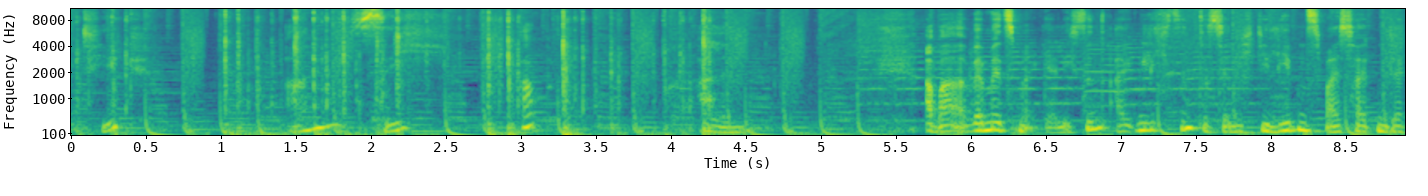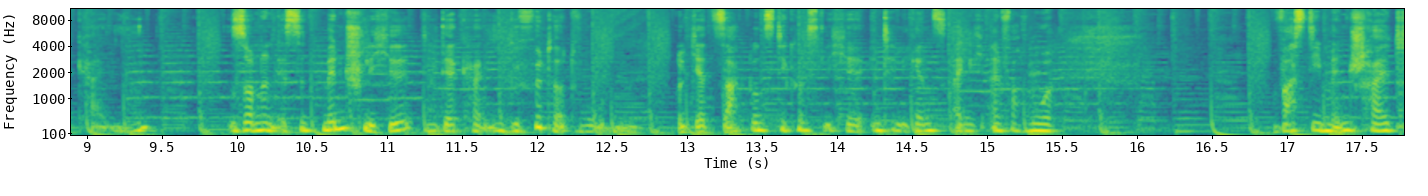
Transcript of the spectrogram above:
Kritik an sich abprallen. Aber wenn wir jetzt mal ehrlich sind, eigentlich sind das ja nicht die Lebensweisheiten der KI, sondern es sind menschliche, die der KI gefüttert wurden. Und jetzt sagt uns die künstliche Intelligenz eigentlich einfach nur, was die Menschheit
